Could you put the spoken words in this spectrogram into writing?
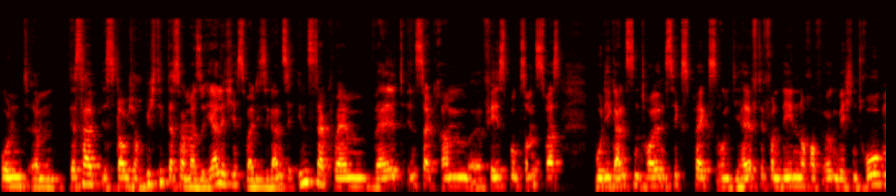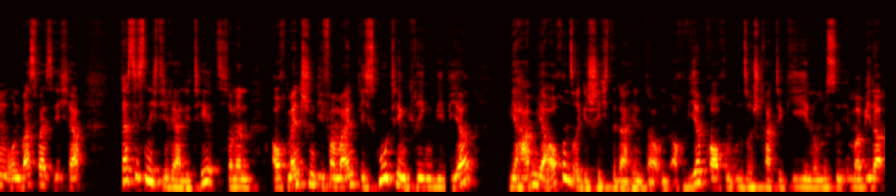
Und ähm, deshalb ist, glaube ich, auch wichtig, dass man mal so ehrlich ist, weil diese ganze Instagram-Welt, Instagram, äh, Facebook, sonst was, wo die ganzen tollen Sixpacks und die Hälfte von denen noch auf irgendwelchen Drogen und was weiß ich, ja, das ist nicht die Realität, sondern auch Menschen, die vermeintlich gut hinkriegen wie wir, wir haben ja auch unsere Geschichte dahinter und auch wir brauchen unsere Strategien und müssen immer wieder,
